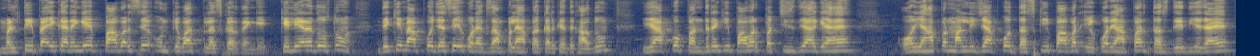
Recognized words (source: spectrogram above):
मल्टीप्लाई करेंगे पावर से उनके बाद प्लस कर देंगे। क्लियर है दोस्तों? देखिए, मैं आपको जैसे एक और एग्जांपल यहाँ पर करके दिखा दूँ। ये आपको पंद्रह की पावर पच्चीस दिया गया है। और यहाँ पर मान लीजिए आपको दस की पावर एक और यहाँ पर दस दे दिया जाए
